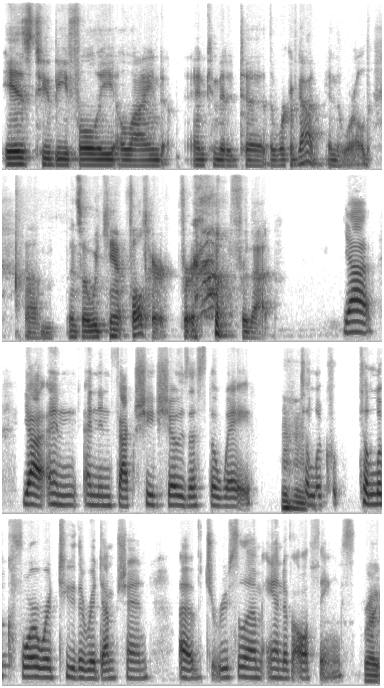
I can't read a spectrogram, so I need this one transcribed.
is to be fully aligned and committed to the work of god in the world. Um, and so we can't fault her for for that. Yeah. Yeah. And and in fact she shows us the way Mhm. to look to look forward to the redemption of jerusalem and of all things. Right.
